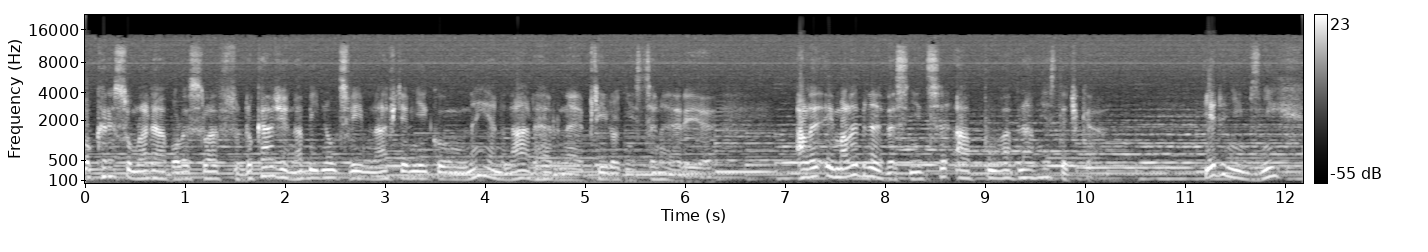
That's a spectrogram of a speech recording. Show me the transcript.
Okresu Mladá Boleslav dokáže nabídnout svým návštěvníkům nejen nádherné přírodní scenérie, ale i malebné vesnice a půvabná městečka. Jedním z nich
